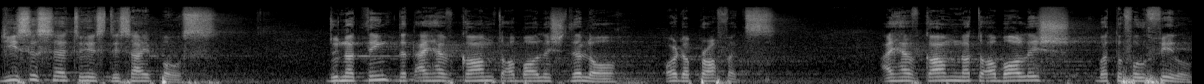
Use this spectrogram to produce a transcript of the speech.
Jesus said to his disciples, Do not think that I have come to abolish the law or the prophets. I have come not to abolish, but to fulfill.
